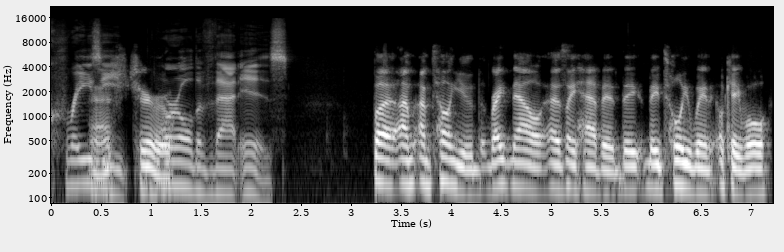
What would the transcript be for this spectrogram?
crazy world of that is. But I'm I'm telling you, right now, as I have it, they they totally went. Okay, well,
